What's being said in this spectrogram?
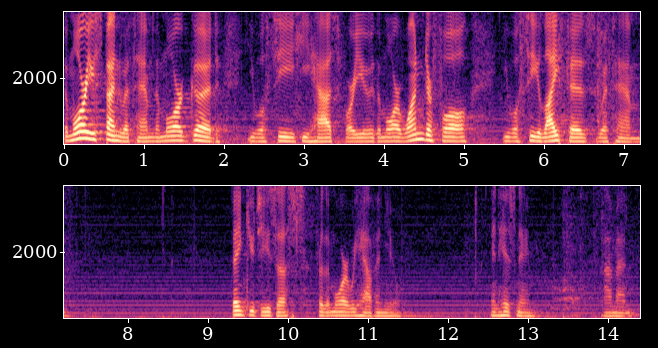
The more you spend with him, the more good you will see he has for you, the more wonderful you will see life is with him. Thank you, Jesus, for the more we have in you. In his name, amen.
